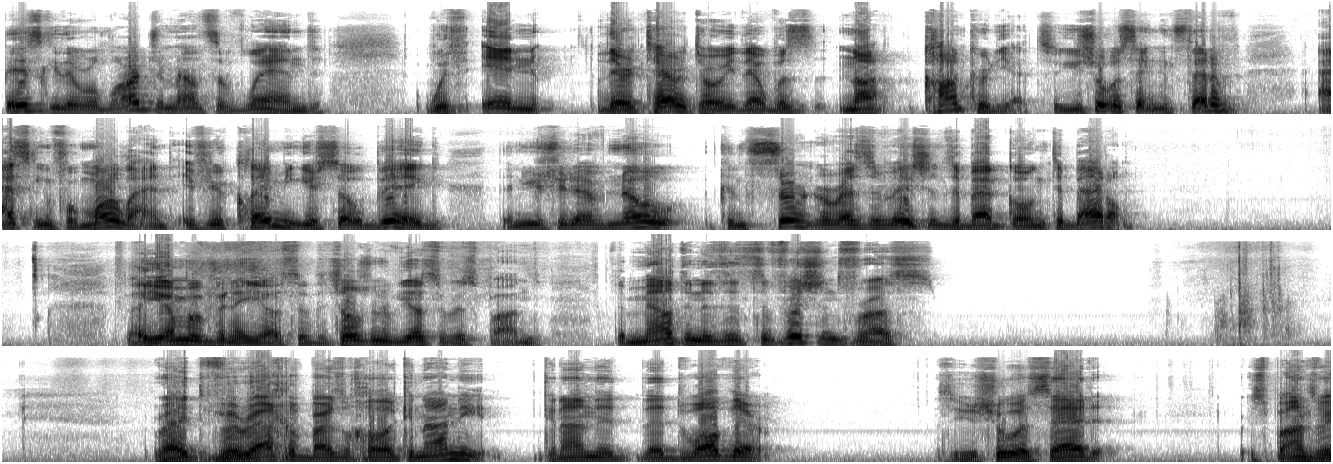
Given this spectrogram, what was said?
Basically, there were large amounts of land within their territory that was not conquered yet. So Yehoshua was saying instead of asking for more land, if you're claiming you're so big, then you should have no concern or reservations about going to battle. The children of Yosef respond, the mountain is insufficient for us. Right? Kanani, Canaan that dwell there. So Yehoshua said, responds, Am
